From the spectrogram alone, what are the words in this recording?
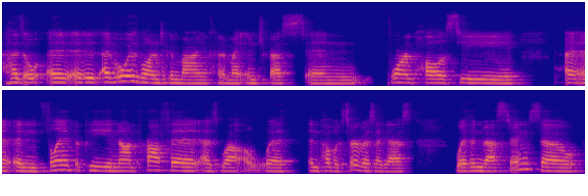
has I've always wanted to combine kind of my interest in foreign policy and philanthropy and nonprofit as well with in public service, I guess, with investing. So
